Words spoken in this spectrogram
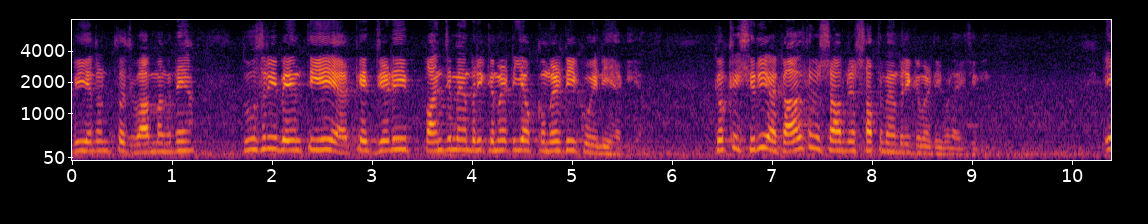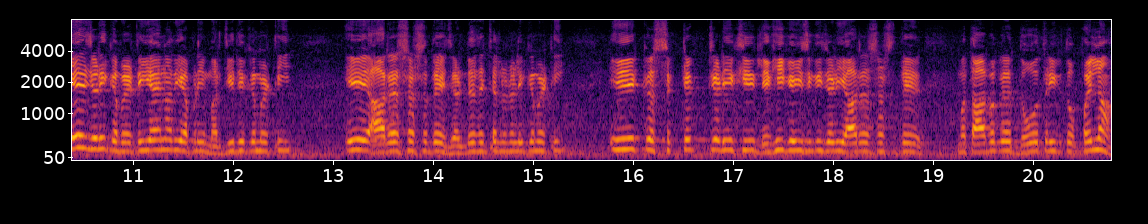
ਵੀ ਇਹਨਾਂ ਨੂੰ ਤੋਂ ਜਵਾਬ ਮੰਗਦੇ ਆ ਦੂਸਰੀ ਬੇਨਤੀ ਇਹ ਹੈ ਕਿ ਜਿਹੜੀ ਪੰਜ ਮੈਂਬਰੀ ਕਮੇਟੀ ਆ, ਉਹ ਕਮੇਟੀ ਕੋਈ ਨਹੀਂ ਹੈਗੀ ਆ। ਕਿਉਂਕਿ ਸ਼੍ਰੀ ਅਕਾਲ ਤਖਤ ਸਾਹਿਬ ਨੇ ਸੱਤ ਮੈਂਬਰੀ ਕਮੇਟੀ ਬਣਾਈ ਸੀਗੀ। ਇਹ ਜਿਹੜੀ ਕਮੇਟੀ ਹੈ ਇਹਨਾਂ ਦੀ ਆਪਣੀ ਮਰਜ਼ੀ ਦੀ ਕਮੇਟੀ, ਇਹ ਆਰਐਸਐਸ ਦੇ ਏਜੰਡੇ ਤੇ ਚੱਲਣ ਵਾਲੀ ਕਮੇਟੀ ਇਹ ਇੱਕ ਸਕ੍ਰਿਪਟ ਜਿਹੜੀ ਸੀ ਲਿਖੀ ਗਈ ਸੀਗੀ ਜਿਹੜੀ ਆਰਐਸਐਸ ਦੇ ਮੁਤਾਬਕ 2 ਤਰੀਕ ਤੋਂ ਪਹਿਲਾਂ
